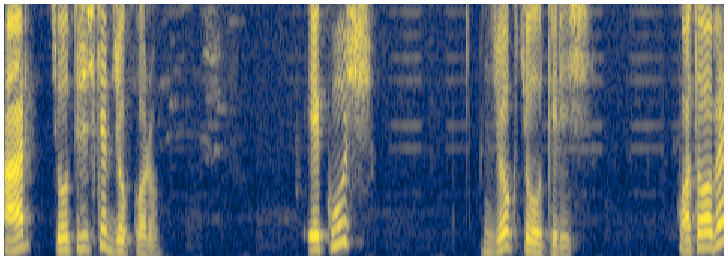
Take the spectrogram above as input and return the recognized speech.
আর চৌত্রিশকে যোগ করো। একুশ যোগ চৌত্রিশ। কত হবে?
